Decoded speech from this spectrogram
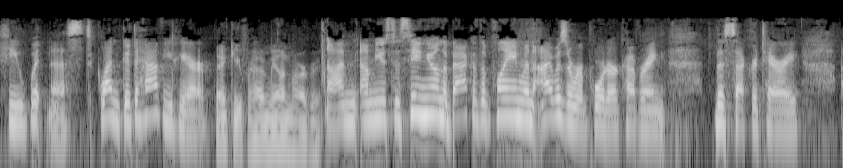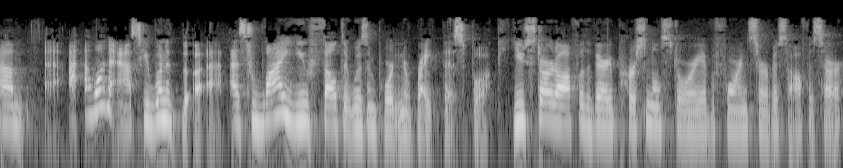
he witnessed. Glenn, good to have you here. Thank you for having me on, Margaret. I'm, I'm used to seeing you on the back of the plane when I was a reporter covering the secretary. Um, I, I want to ask you the, uh, as to why you felt it was important to write this book. You start off with a very personal story of a Foreign Service officer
